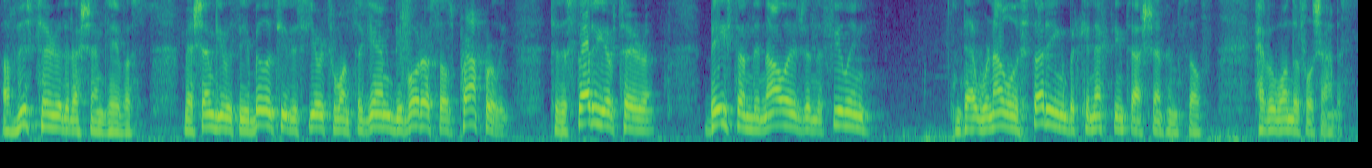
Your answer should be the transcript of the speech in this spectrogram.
of this Torah that Hashem gave us. May Hashem give us the ability this year to once again devote ourselves properly to the study of Torah, based on the knowledge and the feeling that we're not only studying but connecting to Hashem Himself. Have a wonderful Shabbos.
